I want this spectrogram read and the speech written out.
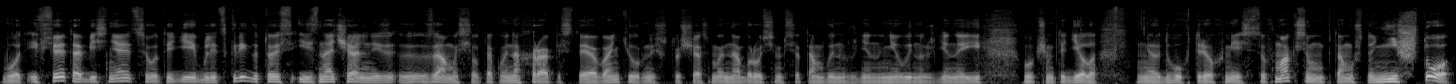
Вот, и все это объясняется вот идеей Блицкрига, то есть изначальный э, замысел такой нахрапистый, авантюрный, что сейчас мы набросимся там вынужденно, не вынужденно, и, в общем, общем-то, дело э, двух-трех месяцев максимум, потому что ничто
